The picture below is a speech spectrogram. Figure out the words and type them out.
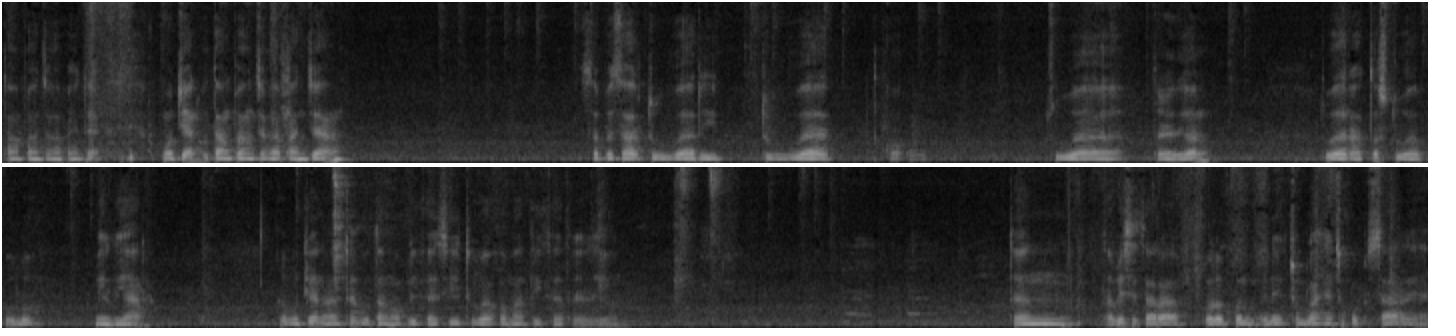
utang bank jangka pendek. Kemudian hutang bank jangka panjang sebesar 2002 kok 2 triliun 220 miliar. Kemudian ada hutang obligasi 2,3 triliun. Dan tapi secara walaupun ini jumlahnya cukup besar ya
